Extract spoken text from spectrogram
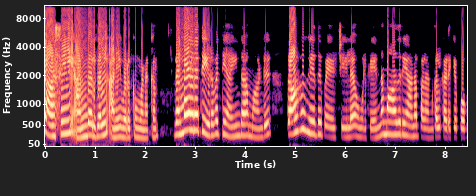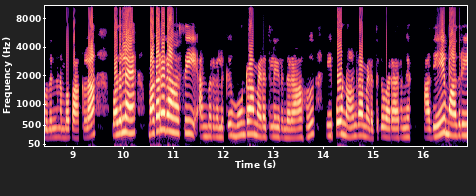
ராசி அன்பர்கள் அனைவருக்கும் வணக்கம். ரெண்டாயிரத்தி இருபத்தி ஐந்தாம் ஆண்டு ராகு கேது பயிற்சியில உங்களுக்கு என்ன மாதிரியான பலன்கள் கிடைக்க போகுதுன்னு நம்ம பார்க்கலாம். முதல்ல மகர ராசி அன்பர்களுக்கு மூன்றாம் இடத்துல இருந்த ராகு இப்போ நான்காம் இடத்துக்கு வராருங்க. அதே மாதிரி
